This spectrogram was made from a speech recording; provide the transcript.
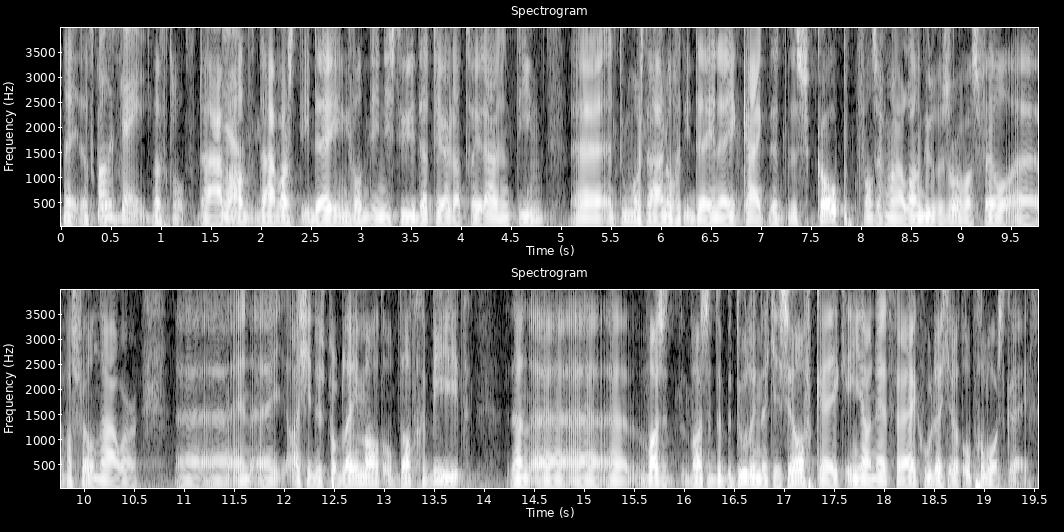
Nee, dat Wat klopt. ik deed. Dat klopt. Daar, Ja. had- daar was het idee, in ieder geval in die studie dateerde uit 2010. Eh, en toen was daar nog het idee, nee, kijk, de, de scope van zeg maar langdurige zorg was veel, eh, was veel nauwer. En als je dus problemen had op dat gebied, dan eh, eh, eh, was, het, was het de bedoeling dat je zelf keek in jouw netwerk hoe dat je dat opgelost kreeg.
